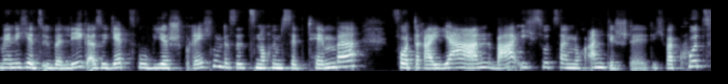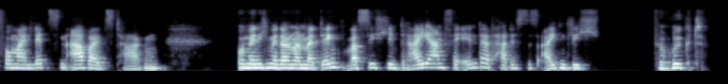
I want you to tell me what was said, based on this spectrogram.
wenn ich jetzt überlege, also jetzt, wo wir sprechen, das ist jetzt noch im September, vor drei Jahren war ich sozusagen noch angestellt. Ich war kurz vor meinen letzten Arbeitstagen. Und wenn ich mir dann manchmal denke, was sich in drei Jahren verändert hat, ist das eigentlich verrückt.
